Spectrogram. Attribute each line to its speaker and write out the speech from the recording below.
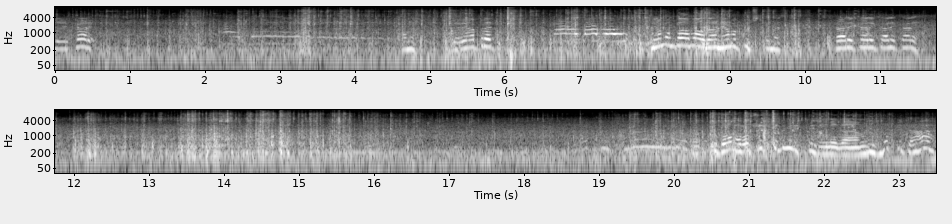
Speaker 1: Хайде, карай! Хайде! Хайде напред! Няма бао-бао, да, няма кучета днес. Карай, карай, карай, карай! Подобно, рочно искате да ми ли спи?
Speaker 2: Ами да.
Speaker 1: Избухките, а?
